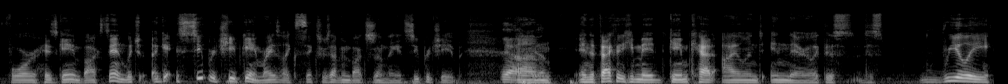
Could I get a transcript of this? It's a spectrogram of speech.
for his game Boxed In, which again is a super cheap game, right? It's like six or seven bucks or something. It's super cheap. Yeah, um, yeah. And the fact that he made Game Cat Island in there, like this this really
